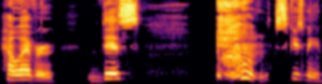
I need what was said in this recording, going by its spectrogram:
However, this, excuse me,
